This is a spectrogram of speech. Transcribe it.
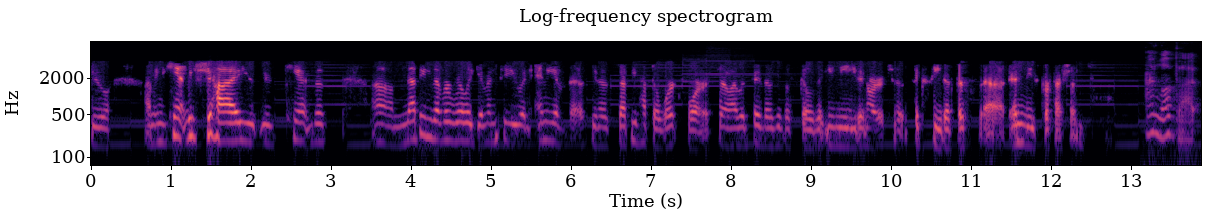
to I mean, you can't be shy. You you can't just um, nothing's ever really given to you in any of this. You know, stuff you have to work for. So I would say those are the skills that you need in order to succeed at this uh, in these professions. I love that.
